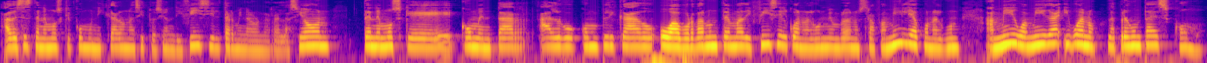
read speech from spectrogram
a veces tenemos que comunicar una situación difícil, terminar una relación, tenemos que comentar algo complicado o abordar un tema difícil con algún miembro de nuestra familia, con algún amigo, amiga. Y bueno, la pregunta es ¿cómo?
